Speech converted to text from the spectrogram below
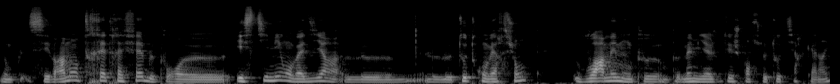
Donc c'est vraiment très très faible pour euh, estimer, on va dire, le, taux de conversion. Voire même, on peut, on peut même y ajouter, je pense, le taux de tir cadré.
